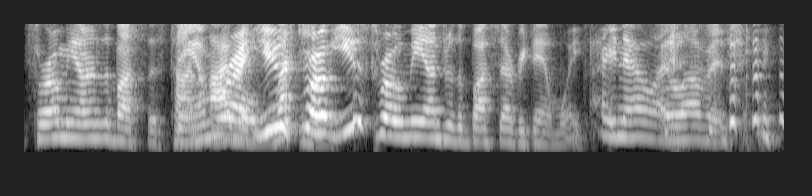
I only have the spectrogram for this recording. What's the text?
Throw me under the bus this time. Damn I right. You throw you throw me under the bus every damn week. I know. I love it.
